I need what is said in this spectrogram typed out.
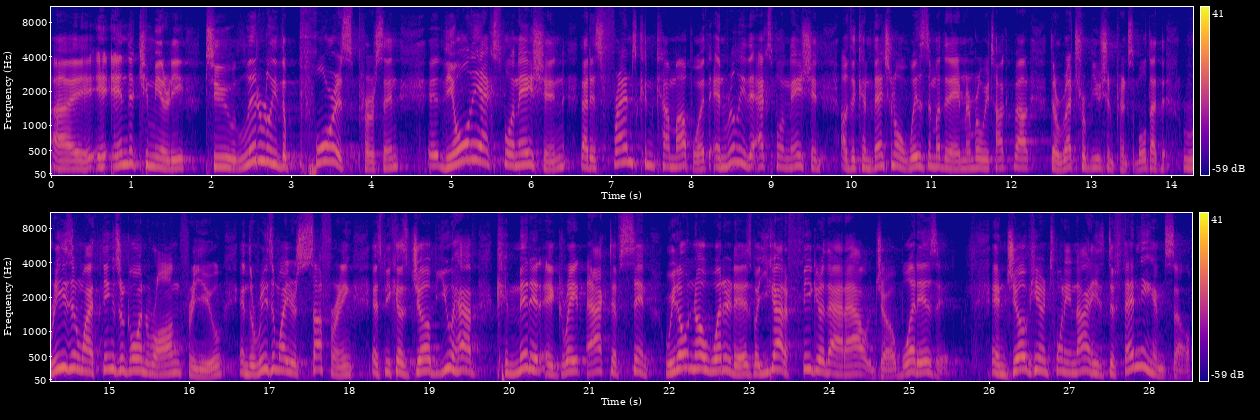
uh, in the community to literally the poorest person Uh, the only explanation that his friends can come up with, and really the explanation of the conventional wisdom of the day, remember we talked about the retribution principle, that the reason why things are going wrong for you and the reason why you're suffering is because, Job, you have committed a great act of sin. We don't know what it is, but you got to figure that out, Job. What is it? And Job here in 29, he's defending himself.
